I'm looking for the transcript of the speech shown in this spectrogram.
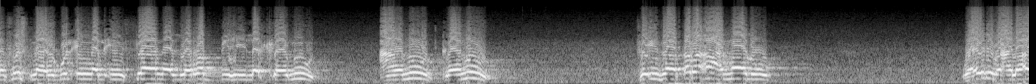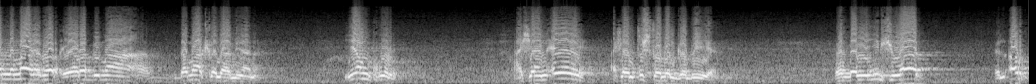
أنفسنا يقول إن الإنسان لربه لكانود عنود كانود فإذا قرأ أعماله وعرف على أن ما يا ربي ما ده ما كلامي أنا. ينكر. عشان إيه؟ عشان تشطب القضية. ربنا يجيب شواد الأرض.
